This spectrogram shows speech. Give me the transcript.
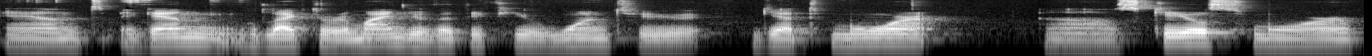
And again, would like to remind you that if you want to get more uh, skills, more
